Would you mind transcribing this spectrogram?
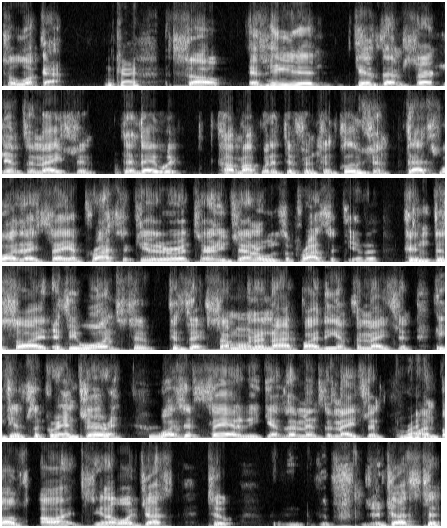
to look at. Okay. So if he didn't give them certain information, then they would come up with a different conclusion. That's why they say a prosecutor or attorney general who's a prosecutor can decide if he wants to convict someone or not by the information he gives the grand jury. Hmm. Was it fair that he give them information Right. on both sides, you know, or just to just to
